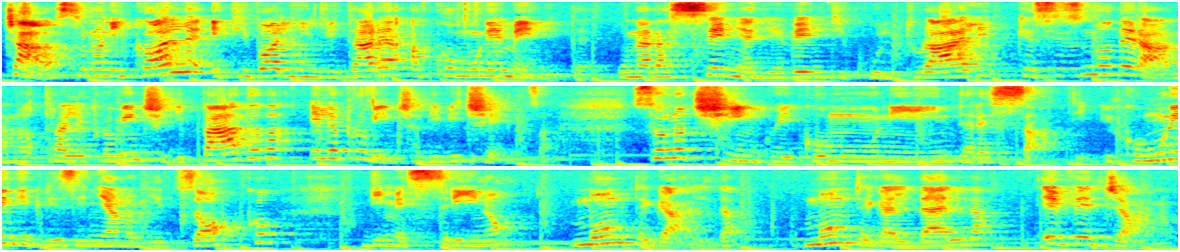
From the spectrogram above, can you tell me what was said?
Ciao, sono Nicole e ti voglio invitare a Comunemente, una rassegna di eventi culturali che si snoderanno tra le province di Padova e la provincia di Vicenza. Sono cinque i comuni interessati, il comune di Grisignano di Zocco, di Mestrino, Monte Galda, Monte Galdella e Veggiano.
